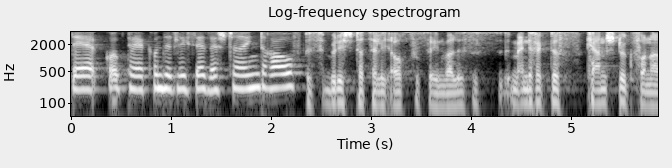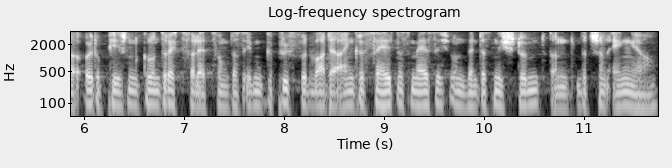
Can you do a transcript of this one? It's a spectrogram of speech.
Der guckt da ja grundsätzlich sehr, sehr streng drauf. Das würde ich tatsächlich auch so sehen, weil es ist im Endeffekt das Kernstück von einer europäischen Grundrechtsverletzung, dass eben geprüft wird, war der Eingriff verhältnismäßig und wenn das nicht stimmt, dann wird schon eng, ja.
